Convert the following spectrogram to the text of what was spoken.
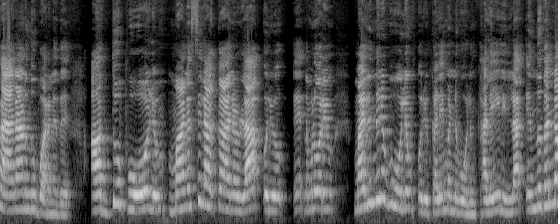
ഫാനാണെന്ന് പറഞ്ഞത്? അതുപോലും മനസ്സിലാക്കാനുള്ള ഒരു നമ്മൾ പറയും മരുന്നിന് പോലും ഒരു കളിമണ്ണ് പോലും തലയിലില്ല എന്ന് തന്നെ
